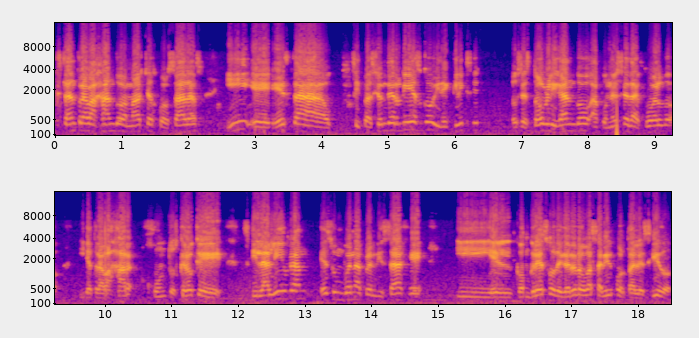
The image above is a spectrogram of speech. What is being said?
Están trabajando a marchas forzadas y eh, esta situación de riesgo y de crisis los está obligando a ponerse de acuerdo y a trabajar juntos. Creo que si la libran es un buen aprendizaje y el Congreso de Guerrero va a salir fortalecido.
